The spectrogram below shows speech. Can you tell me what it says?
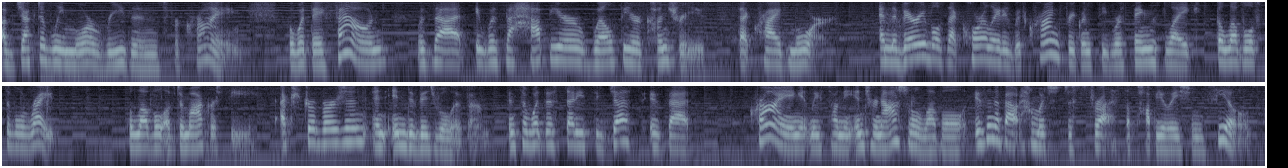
objectively more reasons for crying. But what they found was that it was the happier, wealthier countries that cried more. And the variables that correlated with crying frequency were things like the level of civil rights, the level of democracy, extroversion, and individualism. And so, what this study suggests is that crying, at least on the international level, isn't about how much distress a population feels.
